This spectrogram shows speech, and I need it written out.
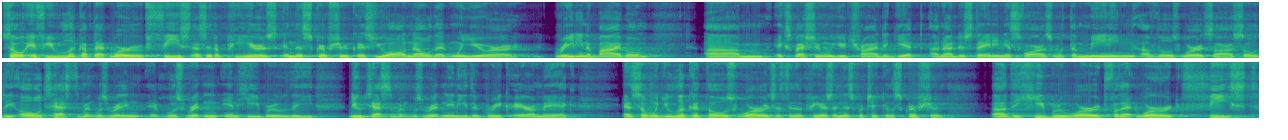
So, if you look up that word feast as it appears in the scripture, because you all know that when you are reading the Bible, um, especially when you're trying to get an understanding as far as what the meaning of those words are. So, the Old Testament was written; it was written in Hebrew. The New Testament was written in either Greek or Aramaic. And so when you look at those words as it appears in this particular scripture, uh, the Hebrew word for that word feast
